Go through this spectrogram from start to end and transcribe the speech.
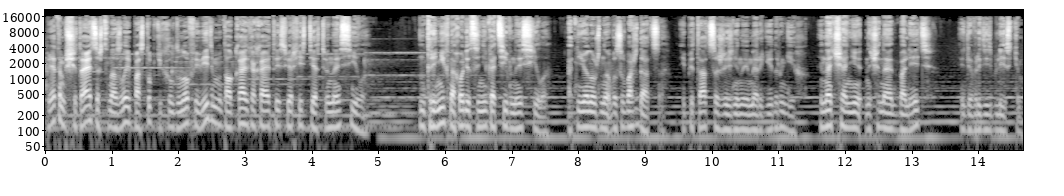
При этом считается, что на злые поступки колдунов и ведьм толкает какая-то сверхъестественная сила. Внутри них находится негативная сила. От нее нужно высвобождаться и питаться жизненной энергией других. Иначе они начинают болеть или вредить близким.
